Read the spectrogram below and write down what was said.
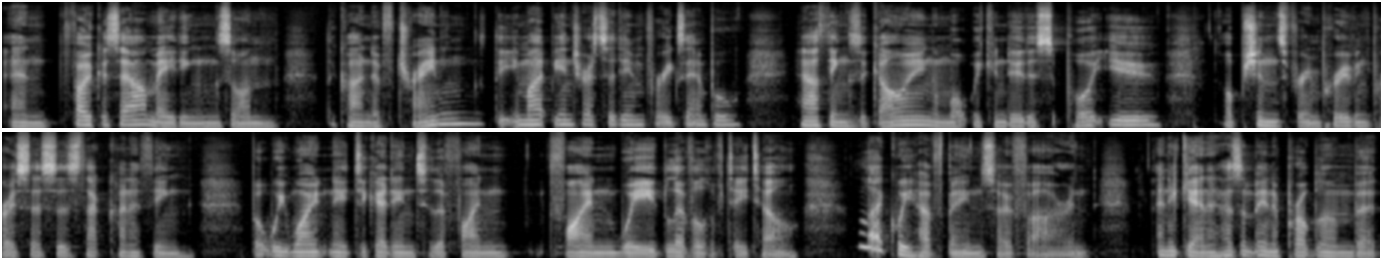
and focus our meetings on the kind of training that you might be interested in, for example, how things are going and what we can do to support you, options for improving processes, that kind of thing. But we won't need to get into the fine fine weed level of detail like we have been so far. And and again, it hasn't been a problem, but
